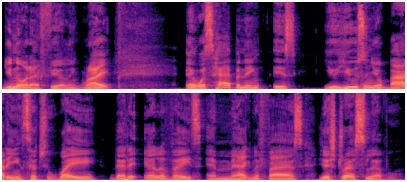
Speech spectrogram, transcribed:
You know that feeling, right? And what's happening is you're using your body in such a way that it elevates and magnifies your stress level.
